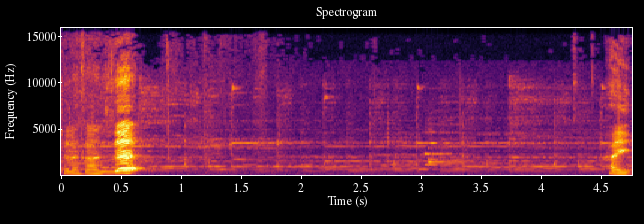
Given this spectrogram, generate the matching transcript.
てな感じで。はい。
